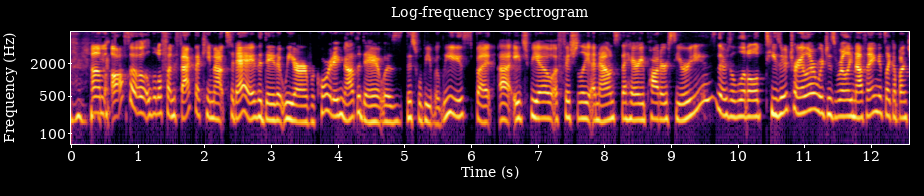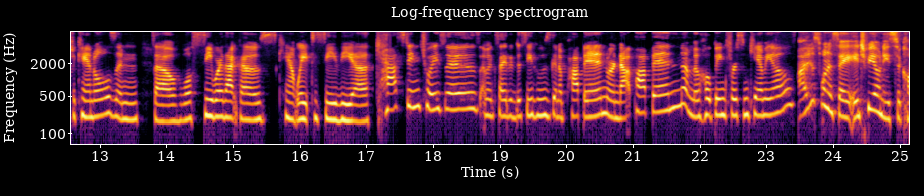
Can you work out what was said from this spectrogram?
um, also, a little fun fact that came out today, the day that we are recording, not the day it was this will be released, but uh, HBO officially announced the Harry Potter series. There's a little teaser trailer, which is really nothing. It's like a bunch of candles, and so we'll see where that goes. Can't wait to see the uh, casting choices. I'm excited to see who's going to pop in or not pop in. I'm hoping for some cameos. I just want to say HBO needs to call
